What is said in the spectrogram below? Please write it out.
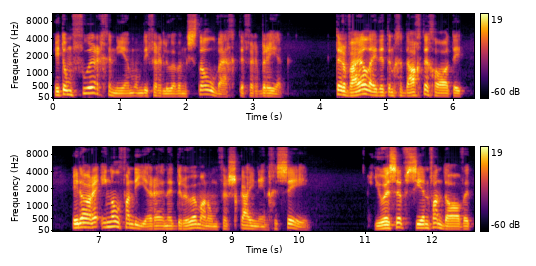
het hom voorgenem om die verloving stilweg te verbreek. Terwyl hy dit in gedagte gehad het, het daar 'n engel van die Here in 'n droom aan hom verskyn en gesê: "Josef, seun van Dawid,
